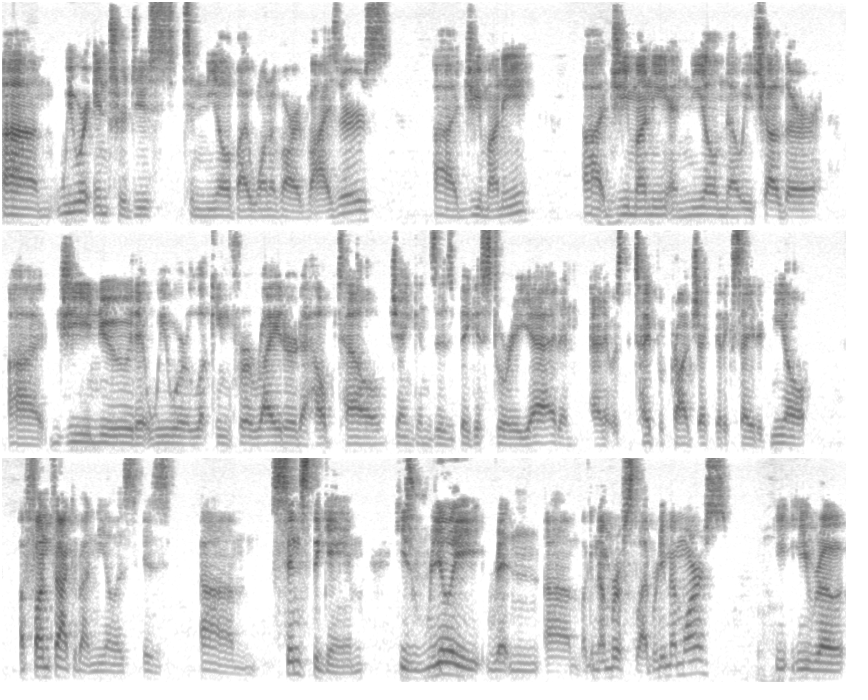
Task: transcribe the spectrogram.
Um, we were introduced to Neil by one of our advisors uh, G Money, Uh, G Money and Neil know each other. Uh, G knew that we were looking for a writer to help tell Jenkins's biggest story yet, and, and it was the type of project that excited Neil. A fun fact about Neil is is um, since the game, he's really written um, like a number of celebrity memoirs. He, he wrote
